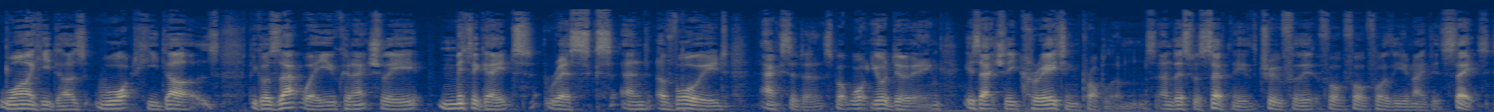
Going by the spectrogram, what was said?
why he does what he does, because that way you can actually mitigate risks and avoid accidents. But what you're doing is actually creating problems. And this was certainly true for the, for, for, for the United States.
